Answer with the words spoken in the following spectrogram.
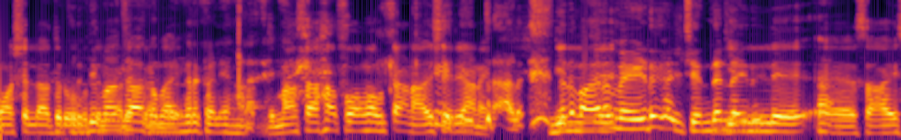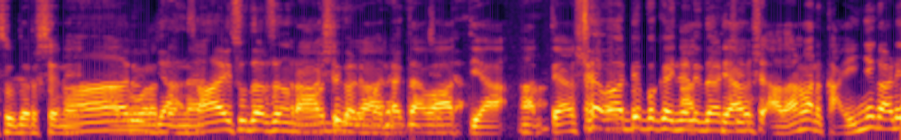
മോശമില്ലാത്ത രൂപത്തിൽ പ്രതിമാസമൊക്കെ ഭയങ്കര കളി ഞങ്ങളെ ദിമാസാഹ ഫോം ഔട്ട് ആണ്. അത് ശരിയാണ്. ഗില്ല് സായി സുദർശന് അതുപോലെ തന്നെ സായി സുദർശൻ അത്യാവശ്യം അതാണ് കഴിഞ്ഞ കളി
